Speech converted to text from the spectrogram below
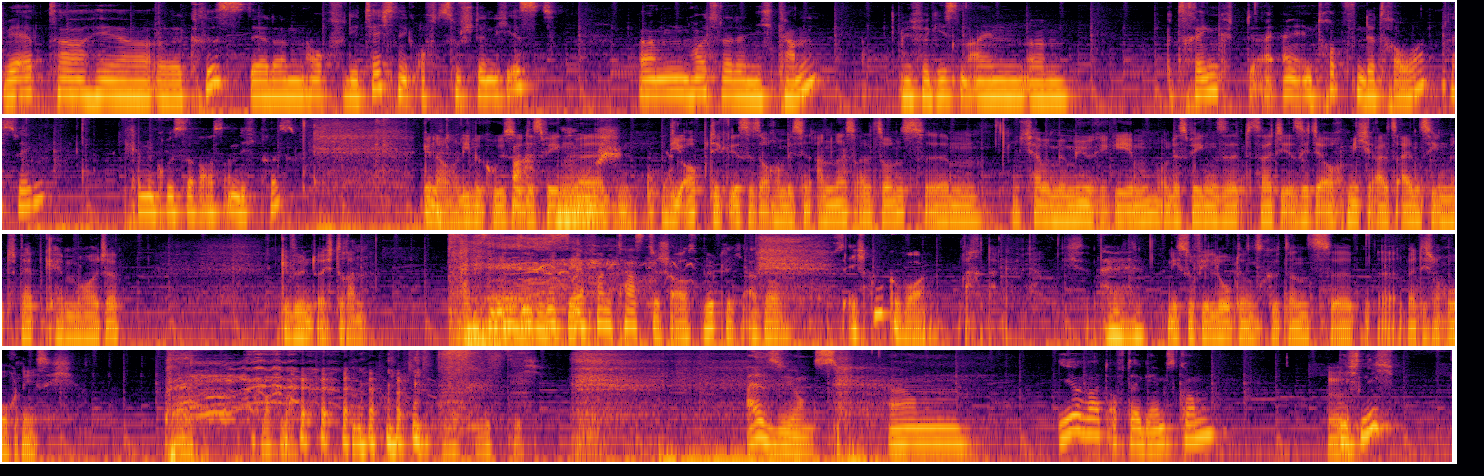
werter Herr äh, Chris, der dann auch für die Technik oft zuständig ist, ähm, heute leider nicht kann. Wir vergießen ein ähm, Getränk, ein, ein Tropfen der Trauer, deswegen. Schöne Grüße raus an dich, Chris. Genau, liebe Grüße. Deswegen, äh, die Optik ist es auch ein bisschen anders als sonst. Ähm, ich habe mir Mühe gegeben und deswegen seid, seid ihr, seht ihr auch mich als einzigen mit Webcam heute. Gewöhnt euch dran. Sieht es sehr fantastisch aus, wirklich. Also, ist echt gut geworden. Ach, danke. Ja, nicht, nicht so viel Lob, sonst, sonst äh, werde ich noch hochnäsig. Mach mal. Witzig. Also, Jungs, ähm, ihr wart auf der Gamescom, Hm. ich nicht.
